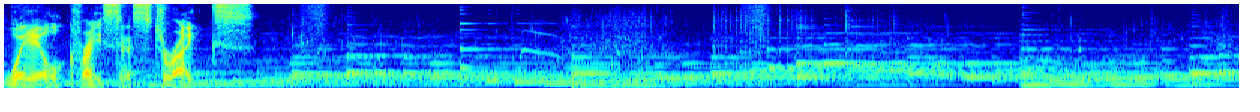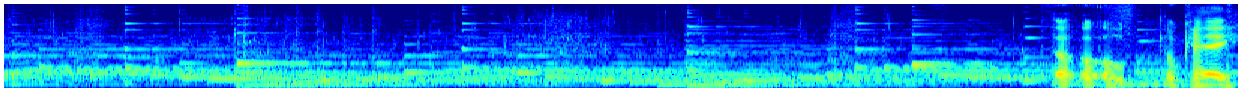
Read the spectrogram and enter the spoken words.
whale crisis strikes. Okay.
